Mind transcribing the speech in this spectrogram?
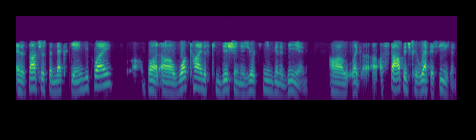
and it's not just the next game you play, but uh, what kind of condition is your team to be in? Uh, like a, a stoppage could wreck a season,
